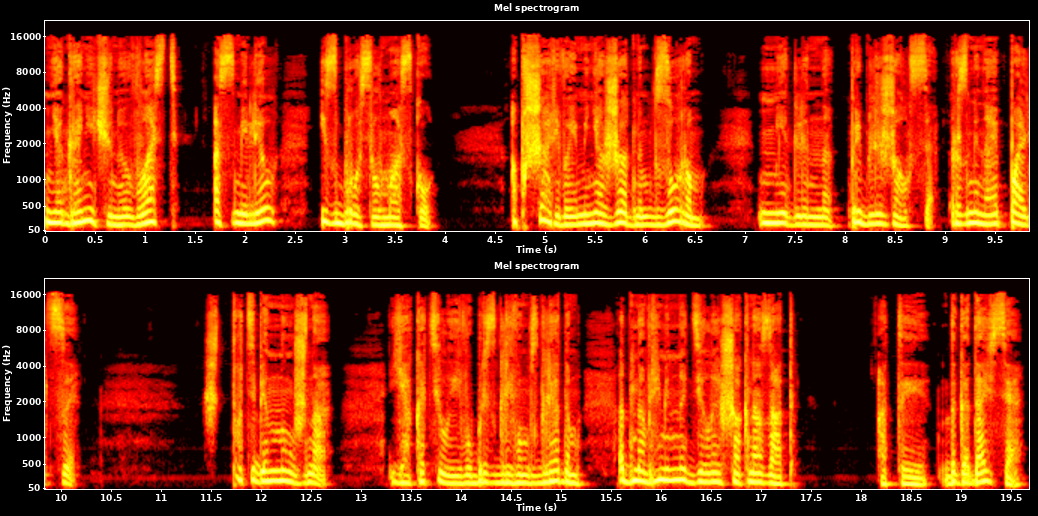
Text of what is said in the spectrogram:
неограниченную власть, осмелел и сбросил маску. Обшаривая меня жадным взором, медленно приближался, разминая пальцы. «Что тебе нужно?» Я катила его брезгливым взглядом, одновременно делая шаг назад. «А ты догадайся?»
